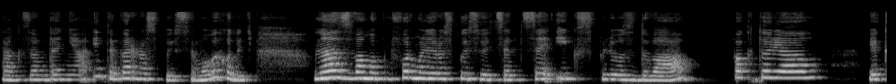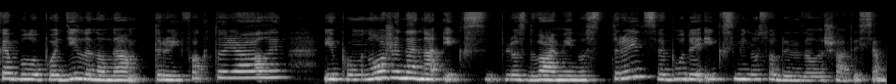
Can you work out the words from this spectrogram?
Так, завдання. І тепер розписуємо. Виходить, у нас з вами по формулі розписується це х плюс 2 факторіал, яке було поділено на 3 факторіали, і помножене на х плюс 2 мінус 3, це буде х мінус 1 залишатися.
